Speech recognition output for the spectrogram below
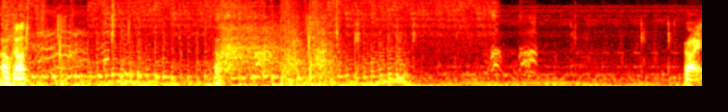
Oh god. Right.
